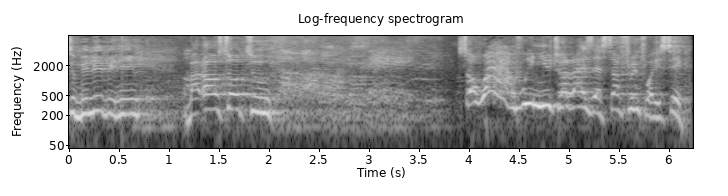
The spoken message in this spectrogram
to believe in him, but also to. So, why have we neutralized the suffering for his sake?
